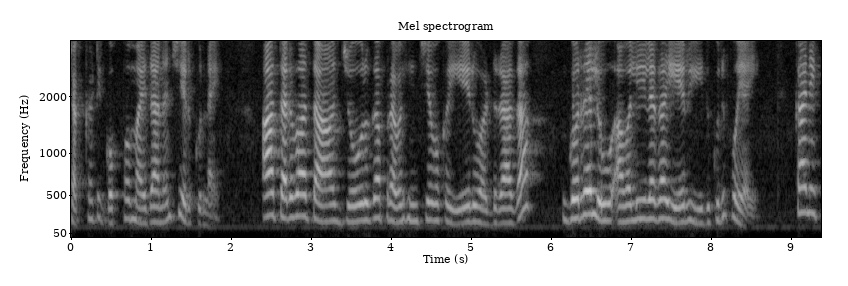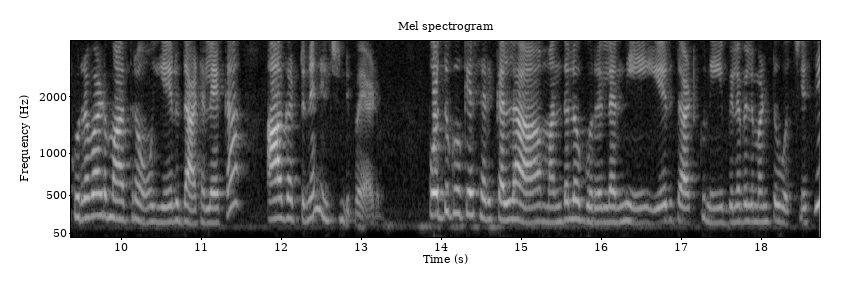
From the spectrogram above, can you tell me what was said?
చక్కటి గొప్ప మైదానం చేరుకున్నాయి. ఆ తర్వాత జోరుగా ప్రవహించే ఒక ఏరు అడ్డురాగా గొర్రెలు అవలీలగా ఏరు ఈదుకుని పోయాయి. కానీ కుర్రవాడు మాత్రం ఏరు దాటలేక ఆ గట్టునే నిల్చుండిపోయాడు. పొద్దుగూకేసరికల్లా మందలో గొర్రెలన్నీ ఏరు దాటుకుని బిలబిలమంటూ వచ్చేసి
